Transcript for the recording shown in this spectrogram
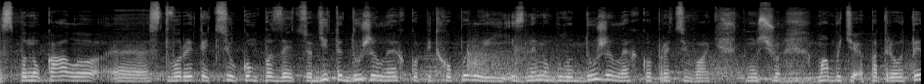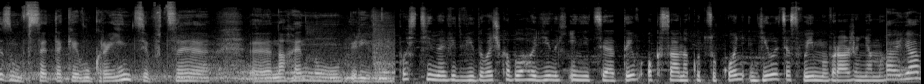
спонукало е, створити цю композицію. Діти дуже легко підхопили її, і з ними було дуже легко працювати, тому що, мабуть, патріотизм все-таки в українців це е, на генному рівні. Постійна відвідувачка благодійних ініціатив Оксана Куцуконь ділиться своїми враженнями. Я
